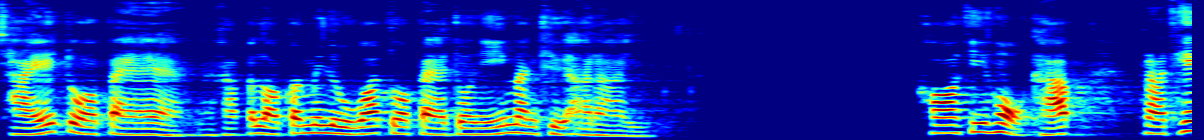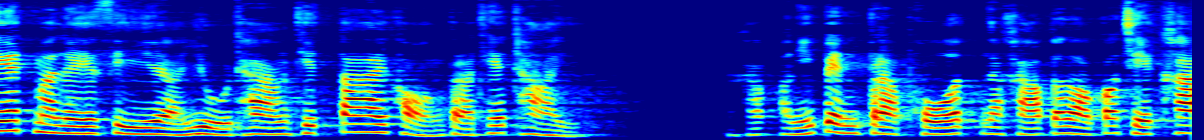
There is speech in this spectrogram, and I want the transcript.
ใช้ตัวแปรนะครับแล้วเราก็ไม่รู้ว่าตัวแปรตัวนี้มันคืออะไร ข้อที่ 6 ครับ ประเทศมาเลเซียอยู่ทางทิศใต้ของประเทศไทยนะครับอันนี้เป็นประพจน์นะครับ แล้วเราก็เช็คค่า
